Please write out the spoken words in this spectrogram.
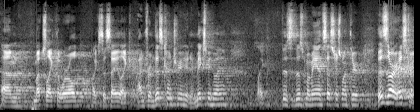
Um, much like the world likes to say, like, I'm from this country and it makes me who I am. Like, this, this is what my ancestors went through. This is our history.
